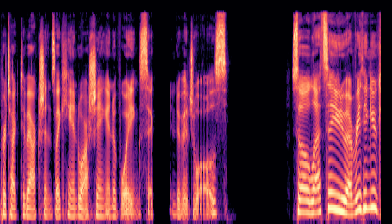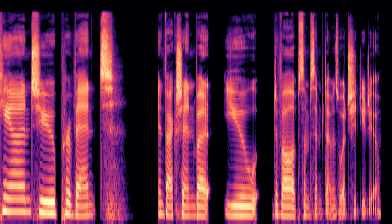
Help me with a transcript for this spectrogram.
protective actions like hand washing and avoiding sick individuals. So let's say you do everything you can to prevent infection, but you develop some symptoms. What should you do?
